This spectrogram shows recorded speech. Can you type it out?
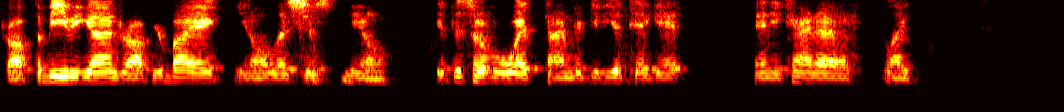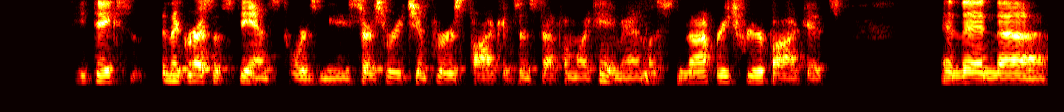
drop the BB gun, drop your bike. You know, let's just you know get this over with. Time to give you a ticket." And he kind of like he takes an aggressive stance towards me. He starts reaching for his pockets and stuff. I'm like, hey man, let's not reach for your pockets. And then uh,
